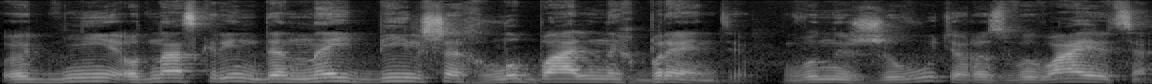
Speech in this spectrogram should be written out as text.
Одні, одна з країн, де найбільше глобальних брендів. Вони живуть, розвиваються.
